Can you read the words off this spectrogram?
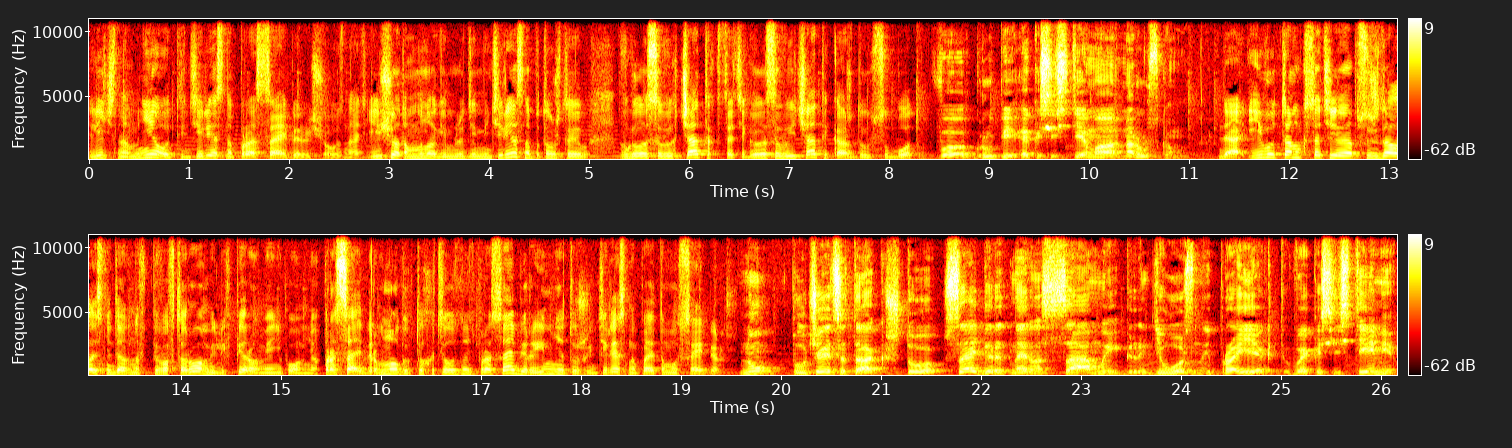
Лично мне вот интересно про Cyber еще узнать. И еще там многим людям интересно, потому что в голосовых чатах, кстати, голосовые чаты каждую субботу. В группе «Экосистема» на русском. Да, и вот там, кстати, обсуждалось недавно во втором или в первом, я не помню, про Сайбер. Много кто хотел узнать про Сайбер, и мне тоже интересно, поэтому Сайбер. Ну, получается так, что Сайбер это, наверное, самый грандиозный проект в экосистеме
